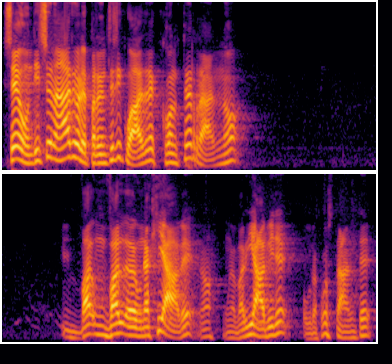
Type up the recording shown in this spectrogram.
Se ho un dizionario, le parentesi quadre conterranno una chiave, no? una variabile o una costante,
